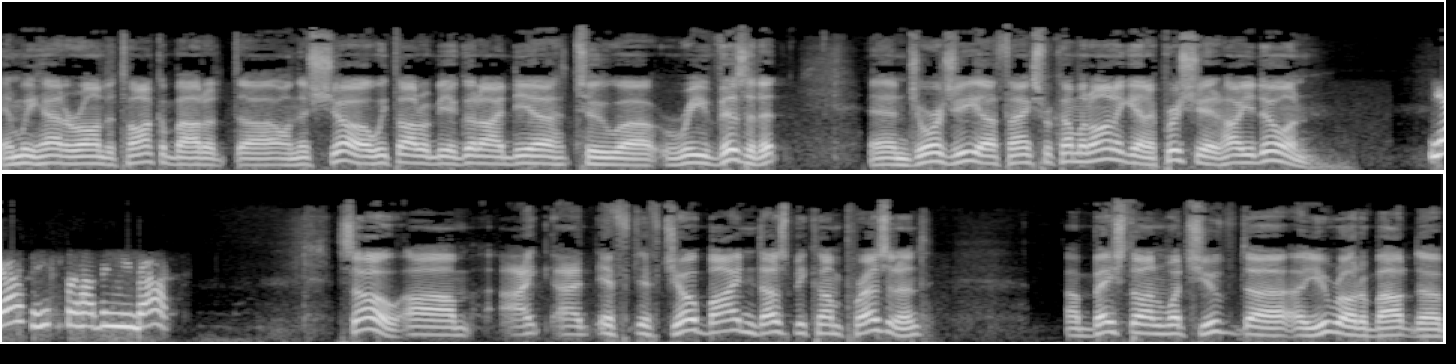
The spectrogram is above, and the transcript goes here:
and we had her on to talk about it uh, on this show. We thought it would be a good idea to uh, revisit it. And Georgi, uh, thanks for coming on again. I appreciate it. How are you doing? Yeah, thanks for having me back. So, um, I, I, if if Joe Biden does become president, uh, based on what you've uh, you wrote about uh,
